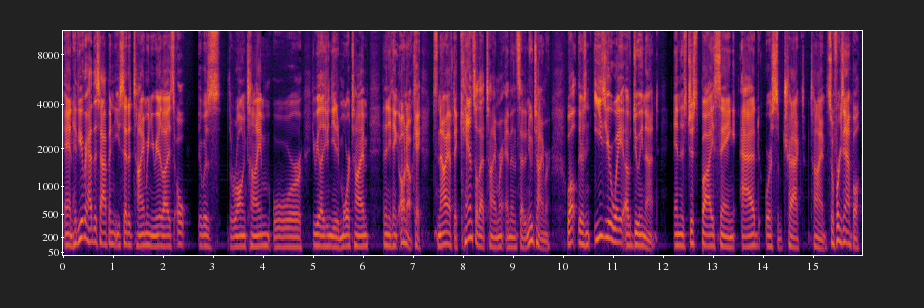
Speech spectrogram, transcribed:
And have you ever had this happen? You set a timer and you realize, oh, it was the wrong time, or you realize you needed more time, and then you think, oh no, okay, so now I have to cancel that timer and then set a new timer. Well, there's an easier way of doing that, and it's just by saying add or subtract time. So, for example,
